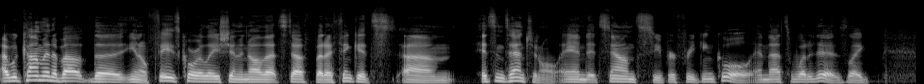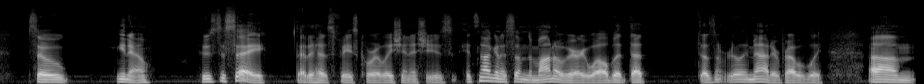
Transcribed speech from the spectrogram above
I would comment about the you know phase correlation and all that stuff, but I think it's um, it's intentional and it sounds super freaking cool, and that's what it is. Like, so you know, who's to say that it has phase correlation issues? It's not going to sum to mono very well, but that doesn't really matter probably. Um,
